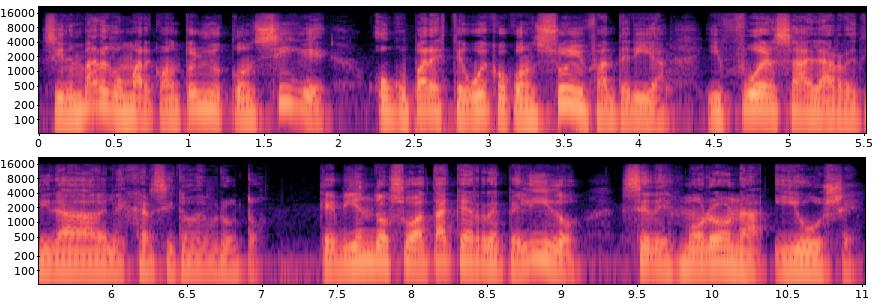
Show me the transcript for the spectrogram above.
Sin embargo, Marco Antonio consigue ocupar este hueco con su infantería y fuerza a la retirada del ejército de Bruto que viendo su ataque repelido, se desmorona y huye.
